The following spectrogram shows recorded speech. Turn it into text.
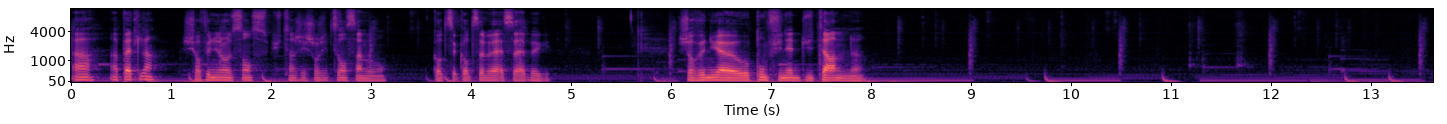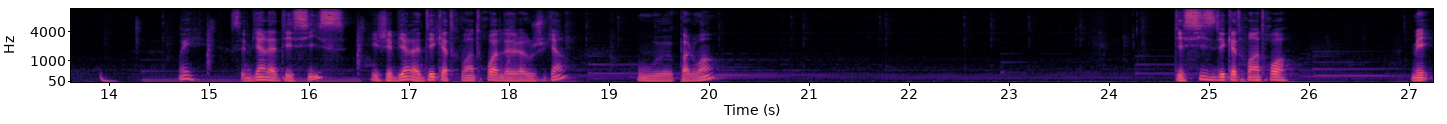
Ah, un patelin. Je suis revenu dans le sens. Putain, j'ai changé de sens à un moment. Quand, ça, bug. Je suis revenu aux pompes funèbres du Tarn là. Oui, c'est bien la D6. Et j'ai bien la D83 là où je viens. Ou euh, pas loin. D6, D83. Mais...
